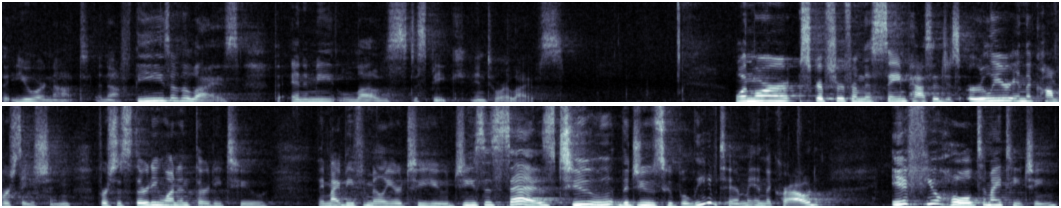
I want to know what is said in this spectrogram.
that you are not enough. These are the lies the enemy loves to speak into our lives. One more scripture from this same passage. It's earlier in the conversation, verses 31 and 32. They might be familiar to you. Jesus says to the Jews who believed him in the crowd, If you hold to my teaching,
